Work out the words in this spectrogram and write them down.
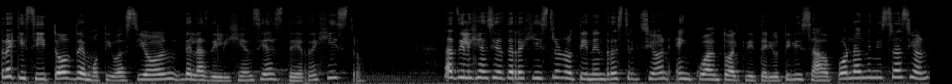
Requisito de motivación de las diligencias de registro. Las diligencias de registro no tienen restricción en cuanto al criterio utilizado por la Administración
